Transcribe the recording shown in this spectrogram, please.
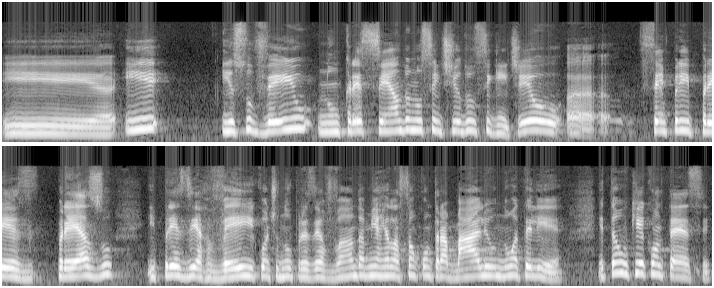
E, e isso veio num crescendo no sentido seguinte: eu uh, sempre prezo e preservei e continuo preservando a minha relação com o trabalho no ateliê. Então, o que acontece?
